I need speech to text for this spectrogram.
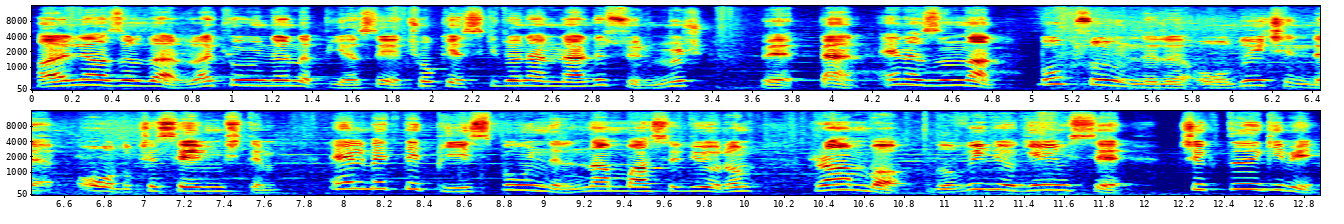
halihazırda Rocky oyunlarını piyasaya çok eski dönemlerde sürmüş ve ben en azından boks oyunları olduğu için de oldukça sevmiştim. Elbette PSP oyunlarından bahsediyorum. Rambo The Video Games'e çıktığı gibi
